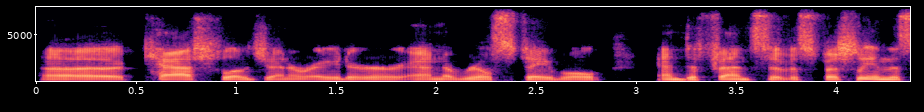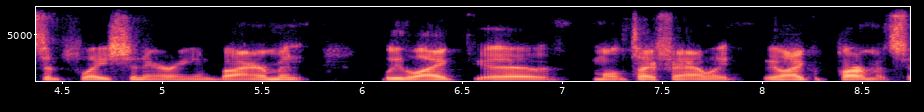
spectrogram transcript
uh, cash flow generator and a real stable and defensive, especially in this inflationary environment. We like uh, multifamily. We like apartments.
